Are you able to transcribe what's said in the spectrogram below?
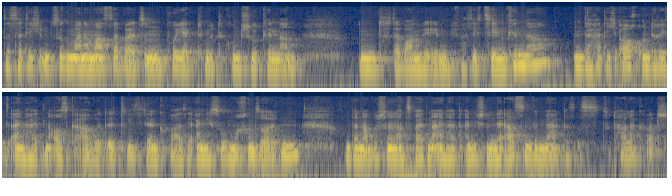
Das hatte ich im Zuge meiner Masterarbeit so ein Projekt mit Grundschulkindern. Und da waren wir eben, ich weiß nicht, zehn Kinder. Und da hatte ich auch Unterrichtseinheiten ausgearbeitet, die sie dann quasi eigentlich so machen sollten. Und dann aber schon in der zweiten Einheit, eigentlich schon in der ersten gemerkt, das ist totaler Quatsch.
